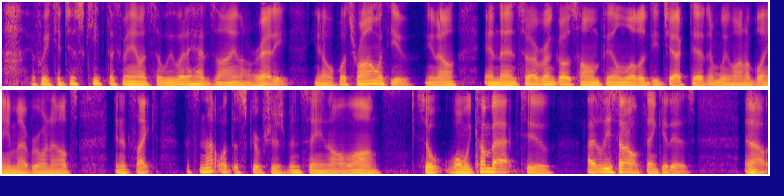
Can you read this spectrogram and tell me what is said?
if we could just keep the commandments that we would have had Zion already. You know, what's wrong with you? You know, and then so everyone goes home feeling a little dejected and we want to blame everyone else. And it's like, that's not what the scripture's been saying all along. So when we come back to, at least I don't think it is. And I,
